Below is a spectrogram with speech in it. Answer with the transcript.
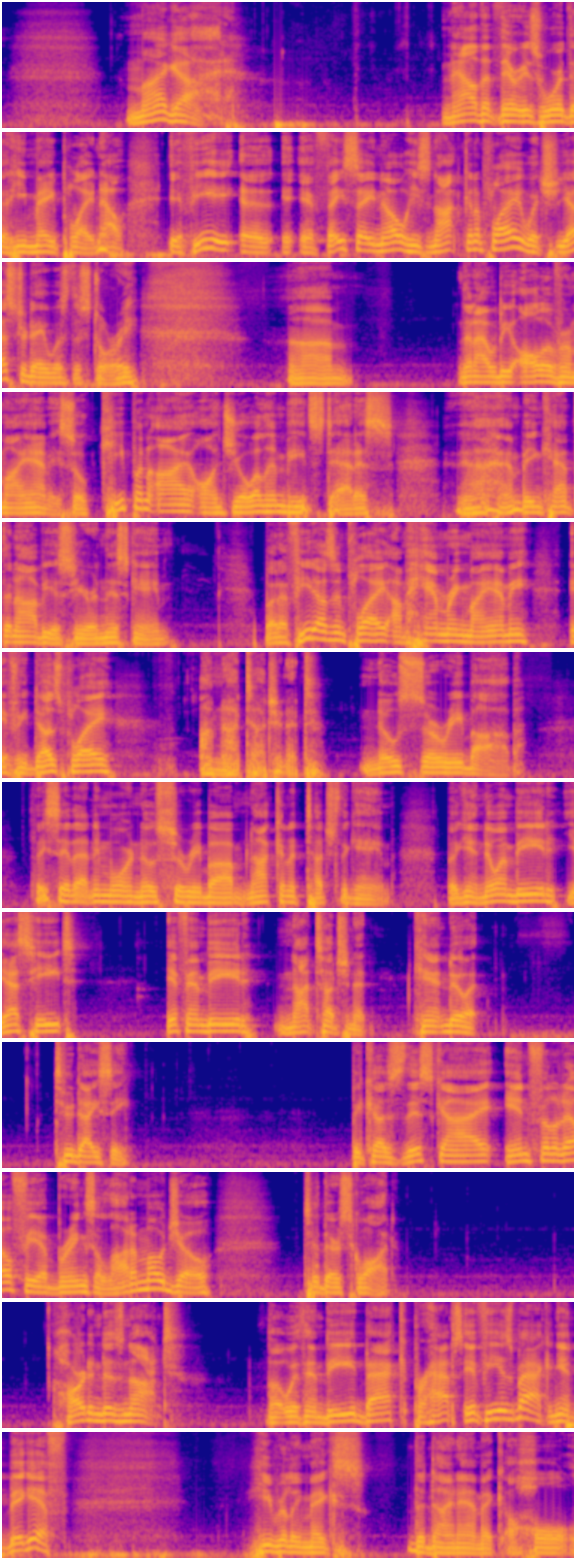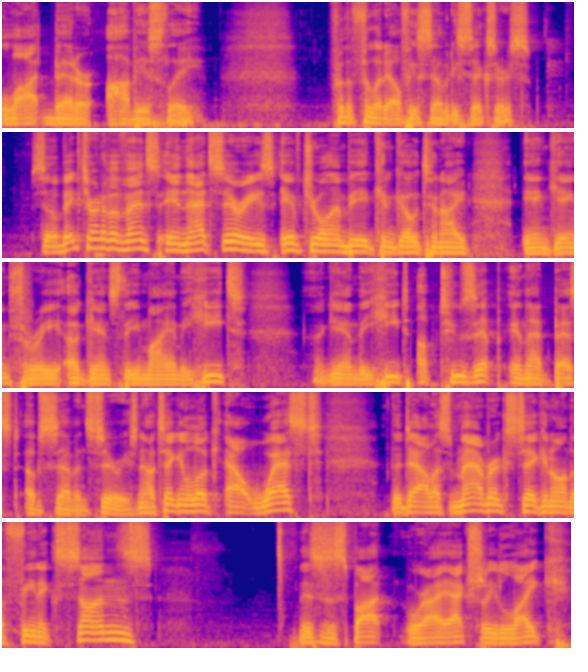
My God. Now that there is word that he may play. Now, if he uh, if they say no, he's not going to play, which yesterday was the story um, then I would be all over Miami. So keep an eye on Joel Embiid's status. I'm being Captain Obvious here in this game. But if he doesn't play, I'm hammering Miami. If he does play, I'm not touching it. No sirree, Bob. they say that anymore? No sirree, Bob. Not going to touch the game. But again, no Embiid. Yes, Heat. If Embiid, not touching it. Can't do it. Too dicey because this guy in Philadelphia brings a lot of mojo to their squad. Harden does not. But with Embiid back, perhaps if he is back, again, big if, he really makes the dynamic a whole lot better, obviously, for the Philadelphia 76ers. So, big turn of events in that series if Joel Embiid can go tonight in game three against the Miami Heat. Again, the Heat up two zip in that best of seven series. Now, taking a look out west, the Dallas Mavericks taking on the Phoenix Suns. This is a spot where I actually like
